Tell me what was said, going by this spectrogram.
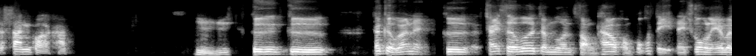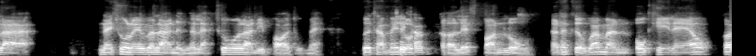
จะสั้นกว่าครับอืมคือคือ ถ้าเกิดว่าเนี่ยคือใช้เซิร์ฟเวอร์จำนวนสองเท่าของปกติในช่วงระยะเวลา ในช่วงระยะเวลาหนึ่งนั่นแหละ ช่วงเวลา deploy ถูกไหมเพื่อทำให้ลดใช่ครับเอ่อ response ลง แล้วถ้าเกิดว่ามันโอเคแล้วก็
